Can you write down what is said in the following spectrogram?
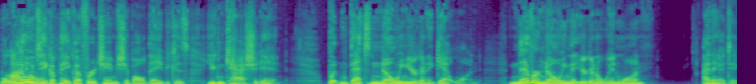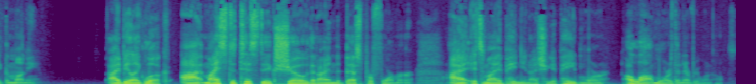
Well, we I would take a pay cut for a championship all day because you can cash it in. But that's knowing you're going to get one. Never knowing that you're going to win one, I think I'd take the money. I'd be like, look, I, my statistics show that I'm the best performer. I, it's my opinion. I should get paid more, a lot more than everyone else.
